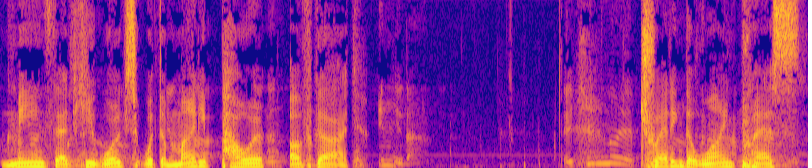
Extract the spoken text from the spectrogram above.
means that he works with the mighty power of God. Treading the wine press,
